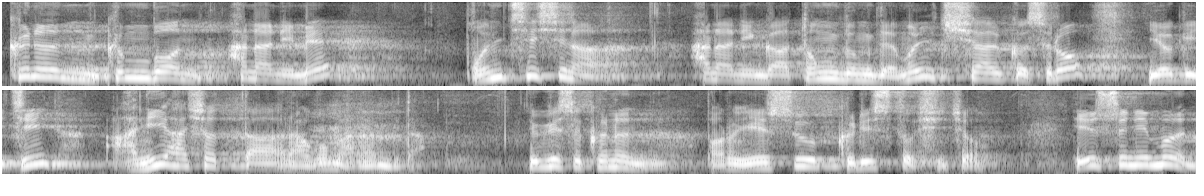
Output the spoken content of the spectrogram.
그는 근본 하나님의 본체시나 하나님과 동등됨을 취할 것으로 여기지 아니하셨다라고 말합니다. 여기서 그는 바로 예수 그리스도시죠. 예수님은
